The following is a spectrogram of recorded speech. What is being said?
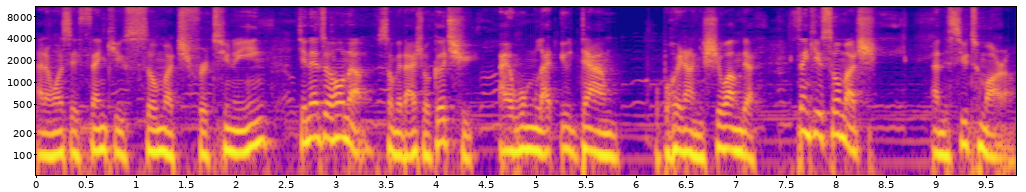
And I want to say thank you so much for tuning in. 今天最后呢，送给大家一首歌曲，I Won't Let You Down》，我不会让你失望的。Thank you so much, and see you tomorrow.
